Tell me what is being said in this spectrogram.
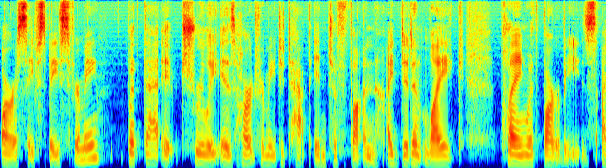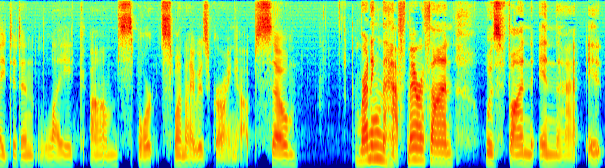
are a safe space for me, but that it truly is hard for me to tap into fun. I didn't like playing with Barbies, I didn't like um, sports when I was growing up. So, running the half marathon was fun in that it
